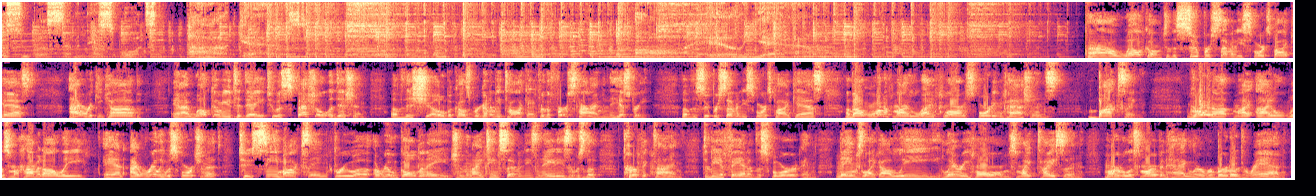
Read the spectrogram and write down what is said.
The Super 70 Sports Podcast. Oh, hell yeah. Ah, welcome to the Super 70 Sports Podcast. I'm Ricky Cobb, and I welcome you today to a special edition of this show because we're going to be talking for the first time in the history of the Super 70 Sports Podcast about one of my lifelong sporting passions, boxing. Growing up, my idol was Muhammad Ali, and I really was fortunate to see boxing through a, a, real golden age in the 1970s and 80s. It was the perfect time to be a fan of the sport, and names like Ali, Larry Holmes, Mike Tyson, Marvelous Marvin Hagler, Roberto Duran,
